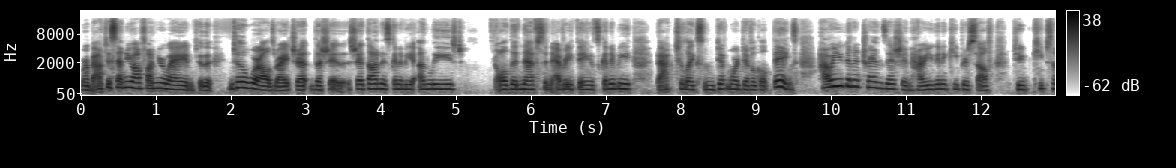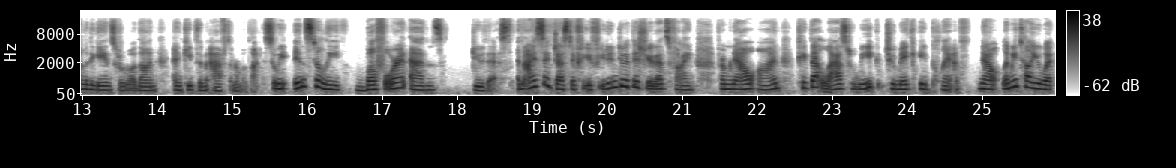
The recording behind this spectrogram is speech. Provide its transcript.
we're about to send you off on your way into the into the world, right? The shaitan is going to be unleashed all the nafs and everything. It's going to be back to like some more difficult things. How are you going to transition? How are you going to keep yourself to keep some of the gains from Ramadan and keep them after Ramadan? So we instantly, before it ends, do this. And I suggest if, if you didn't do it this year, that's fine. From now on, take that last week to make a plan. Now, let me tell you what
